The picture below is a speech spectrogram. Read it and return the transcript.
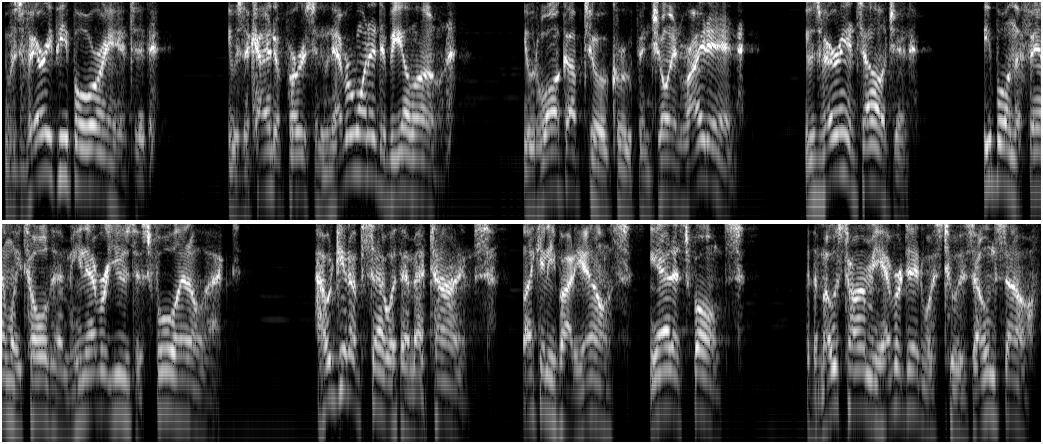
He was very people oriented. He was the kind of person who never wanted to be alone. He would walk up to a group and join right in. He was very intelligent. People in the family told him he never used his full intellect. I would get upset with him at times. Like anybody else, he had his faults but the most harm he ever did was to his own self.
